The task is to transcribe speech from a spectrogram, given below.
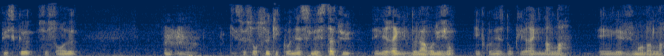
puisque ce sont eux ce sont ceux qui connaissent les statuts et les règles de la religion ils connaissent donc les règles d'Allah et les jugements d'Allah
